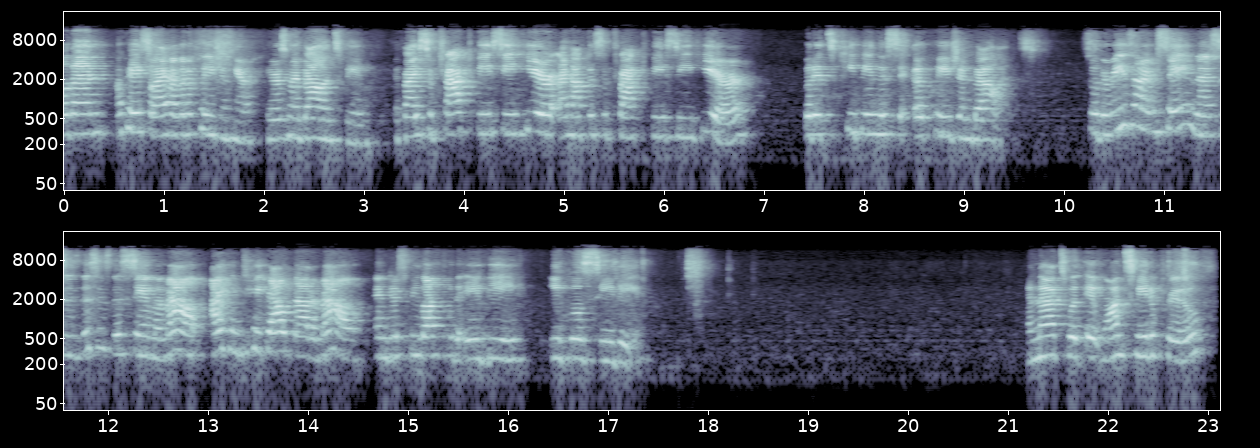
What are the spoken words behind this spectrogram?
well then, okay, so I have an equation here. Here's my balance beam. If I subtract BC here, I have to subtract BC here, but it's keeping this equation balanced. So the reason I'm saying this is this is the same amount. I can take out that amount and just be left with AB equals CD. And that's what it wants me to prove.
